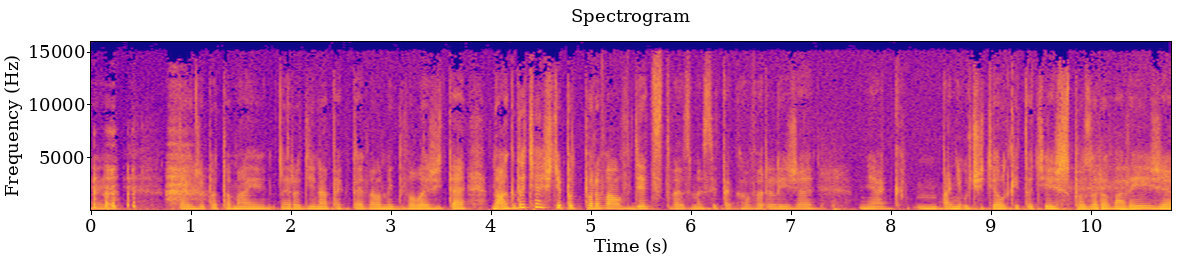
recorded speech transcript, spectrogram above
Hej. Takže potom aj rodina, tak to je veľmi dôležité. No a kto ťa ešte podporoval v detstve? Sme si tak hovorili, že nejak pani učiteľky to tiež spozorovali, že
